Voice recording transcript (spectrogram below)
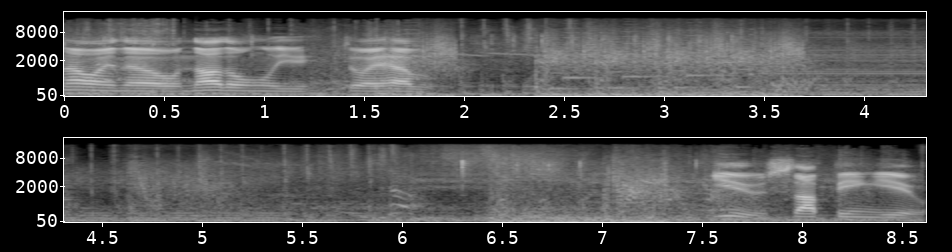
Now I know, not only do I have... You, stop being you.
